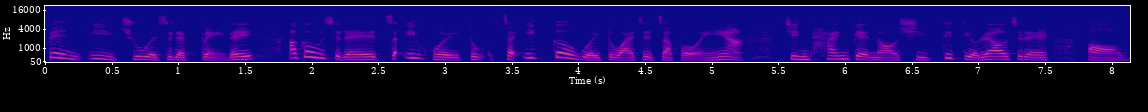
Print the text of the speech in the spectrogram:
变异株的这个病例，啊，佫有一个十一岁多、十一个月多的这查甫婴仔，真罕见哦，是得着了这个哦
